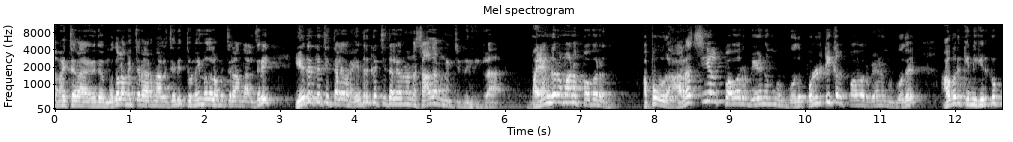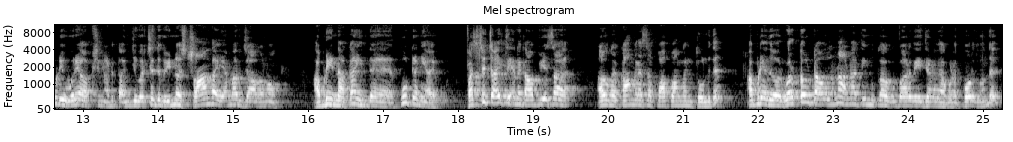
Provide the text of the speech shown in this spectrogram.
அமைச்சராக இது முதலமைச்சராக இருந்தாலும் சரி துணை முதலமைச்சராக இருந்தாலும் சரி எதிர்க்கட்சி தலைவர் எதிர்க்கட்சி தலைவர் நான் சாதாரண நினச்சிட்டு இருக்கிறீங்களா? பயங்கரமான பவர் அது. அப்போ ஒரு அரசியல் பவர் வேணுங்கும் போது பொலிட்டிக்கல் பவர் வேணுங்கும் போது அவருக்கு இன்னைக்கு இருக்கக்கூடிய ஒரே ஆப்ஷன் அடுத்த அஞ்சு வருஷத்துக்கு இன்னும் ஸ்ட்ராங்காக எமர்ஜ் ஆகணும். அப்படின்னாக்கா இந்த கூட்டணி ஃபர்ஸ்ட் சாய்ஸ் எனக்கு ஆப்வியஸாக அவங்க காங்கிரஸை பார்ப்பாங்கன்னு தோணுது. அப்படி அது ஒர்க் அவுட் ஆகலைன்னா அதிமுக பாரதிய ஜனதா கூட போகிறது வந்து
